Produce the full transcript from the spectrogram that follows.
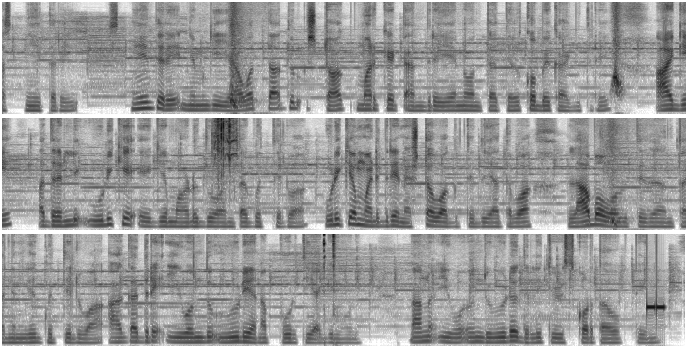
ಸ್ನೇಹಿತರೆ ಸ್ನೇಹಿತರೆ, ನಿಮಗೆ ಯಾವತ್ತಾದರೂ ಸ್ಟಾಕ್ ಮಾರ್ಕೆಟ್ ಅಂದರೆ ಏನು ಅಂತ ತಿಳ್ಕೊಬೇಕಾಗಿದ್ರೆ, ಹಾಗೆ ಅದರಲ್ಲಿ ಹೂಡಿಕೆ ಹೇಗೆ ಮಾಡೋದು ಅಂತ ಗೊತ್ತಿಲ್ವಾ? ಹೂಡಿಕೆ ಮಾಡಿದರೆ ನಷ್ಟವಾಗುತ್ತದೆ ಅಥವಾ ಲಾಭವಾಗುತ್ತದೆ ಅಂತ ನಿಮಗೆ ಗೊತ್ತಿಲ್ವಾ? ಹಾಗಾದರೆ ಈ ಒಂದು ವಿಡಿಯೋನ ಪೂರ್ತಿಯಾಗಿ ನೋಡಿ. ನಾನು ಈ ಒಂದು ವಿಡಿಯೋದಲ್ಲಿ ತಿಳಿಸ್ಕೊಡ್ತಾ ಹೋಗ್ತೀನಿ.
